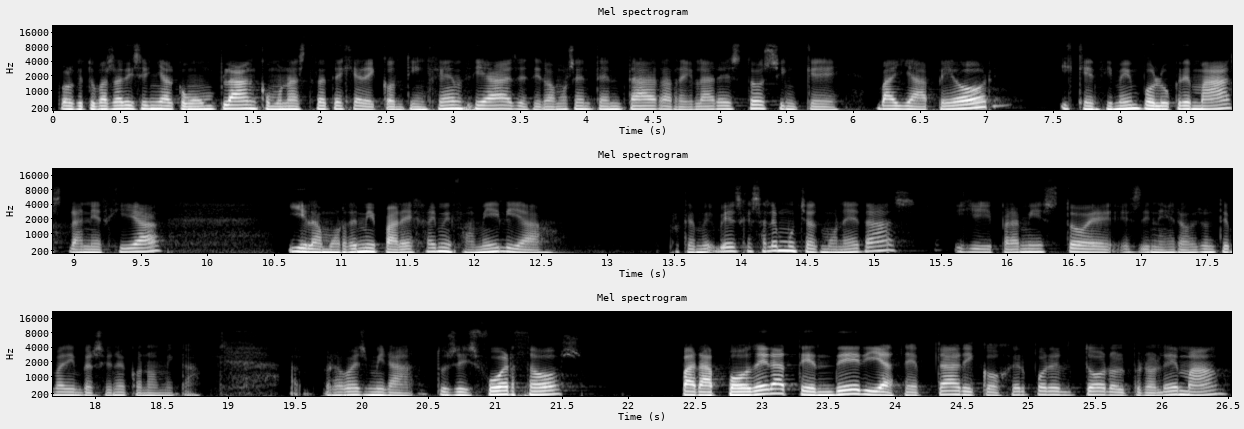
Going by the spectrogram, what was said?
porque tú vas a diseñar como un plan, como una estrategia de contingencia, es decir, vamos a intentar arreglar esto sin que vaya a peor y que encima involucre más la energía y el amor de mi pareja y mi familia. Porque ves que salen muchas monedas y para mí esto es, es dinero, es un tema de inversión económica. Pero ves, mira, tus esfuerzos para poder atender y aceptar y coger por el toro el problema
